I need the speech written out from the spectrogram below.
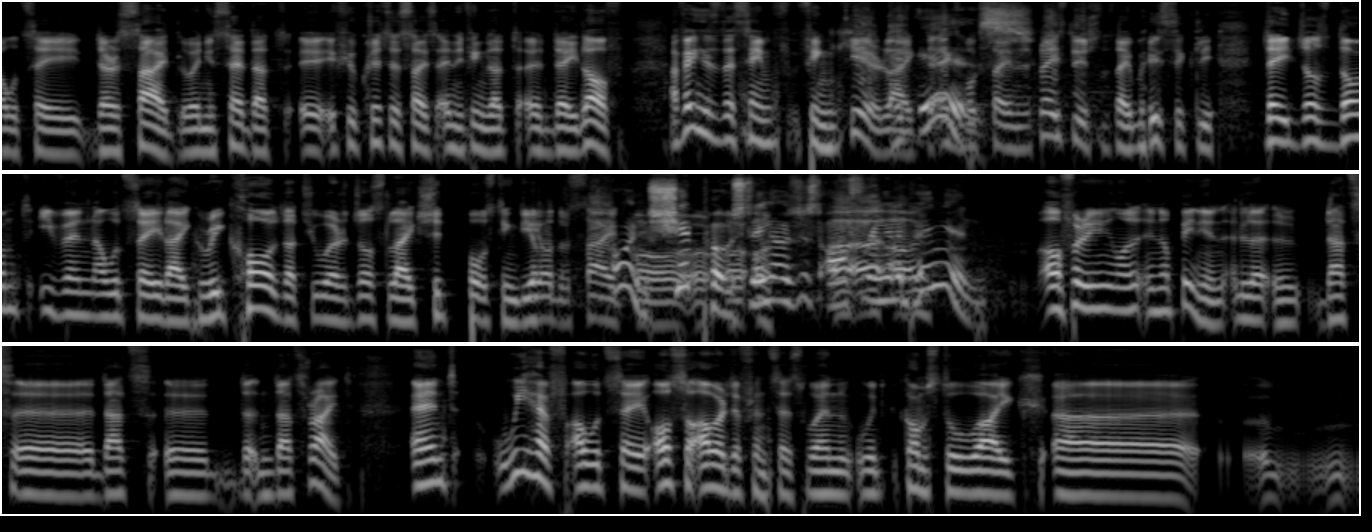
I would say, their side. When you said that uh, if you criticize anything that uh, they love, I think it's the same thing here. Like the Xbox side and the PlayStation side, basically, they just don't even, I would say, like recall that you were just like shit posting the other side. oh, and shit posting. I was just offering uh, an uh, opinion. Offering an opinion. Uh, That's uh, that's uh, th- that's right. And we have, I would say, also our differences when, it comes to like uh, um,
